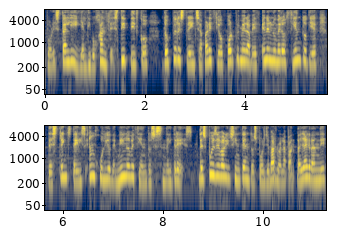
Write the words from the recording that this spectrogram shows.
por Stan Lee y el dibujante Steve Ditko, Doctor Strange apareció por primera vez en el número 110 de Strange Tales en julio de 1963. Después de varios intentos por llevarlo a la pantalla grande,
